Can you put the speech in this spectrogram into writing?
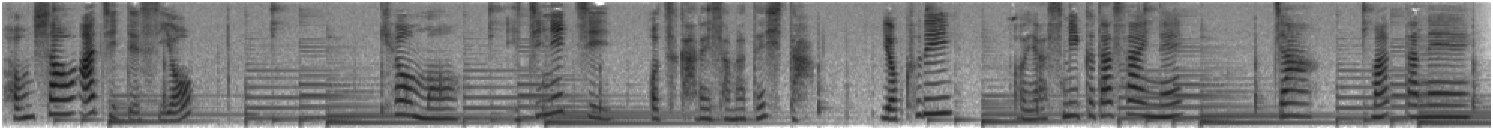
本烧味ですよ。今日も一日お疲れ様でした。ゆっくりお休みくださいね。じゃあまたね。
